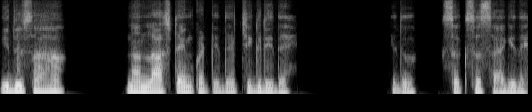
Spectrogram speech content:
ಇದು ಸಹ ನಾನು ಲಾಸ್ಟ್ ಟೈಮ್ ಕಟ್ಟಿದ್ದೆ, ಚಿಗರಿದೆ. ಇದು ಸಕ್ಸಸ್ ಆಗಿದೆ.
